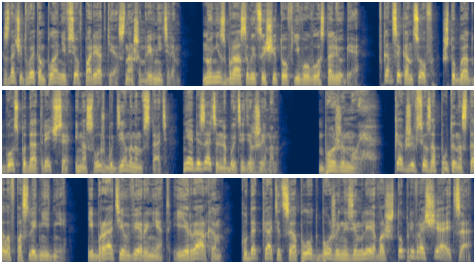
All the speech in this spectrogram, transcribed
значит в этом плане все в порядке с нашим ревнителем. Но не сбрасывает со счетов его властолюбие – в конце концов, чтобы от Господа отречься и на службу демонам встать, не обязательно быть одержимым. Боже мой, как же все запутано стало в последние дни. И братьям веры нет, и иерархам. Куда катится оплот Божий на земле, во что превращается?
